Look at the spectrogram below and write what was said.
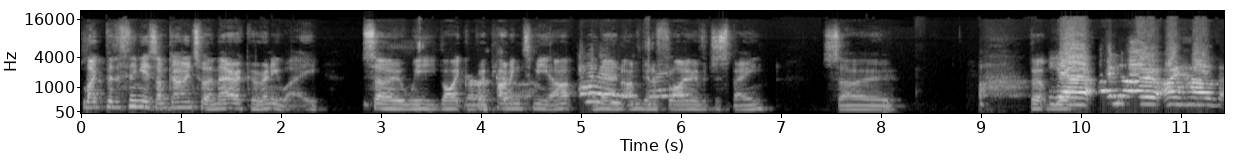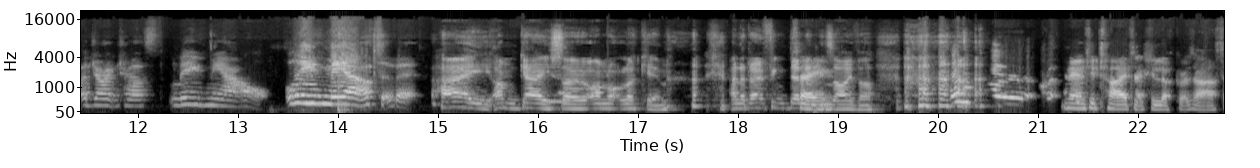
Like, but the thing is, I'm going to America anyway, so we like we're planning to meet up, and then I'm gonna fly over to Spain. So, but what- Yeah, I know. I have a giant chest. Leave me out. Leave me out of it. Hey, I'm gay, so I'm not looking, and I don't think Dylan Same. is either. Also, And then she tried to actually look at his ass.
